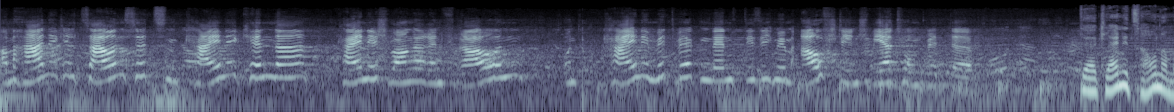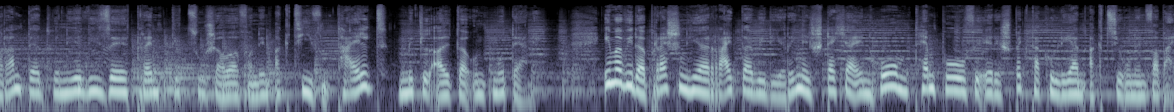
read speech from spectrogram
Am Hanegelzaun sitzen keine Kinder, keine schwangeren Frauen und keine Mitwirkenden, die sich mit dem Aufstehen schwer tun, bitte. Der kleine Zaun am Rand der Turnierwiese trennt die Zuschauer von den Aktiven, teilt Mittelalter und Moderne. Immer wieder preschen hier Reiter wie die Ringelstecher in hohem Tempo für ihre spektakulären Aktionen vorbei.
